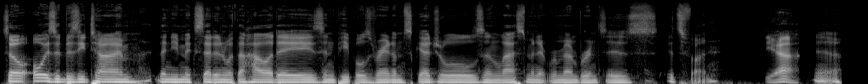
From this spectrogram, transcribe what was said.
So, always a busy time. Then you mix that in with the holidays and people's random schedules and last-minute remembrances. It's fun. Yeah. Yeah.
